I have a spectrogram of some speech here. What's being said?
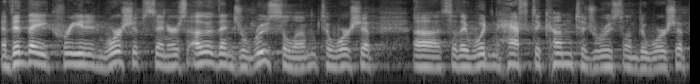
And then they created worship centers other than Jerusalem to worship, uh, so they wouldn't have to come to Jerusalem to worship.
